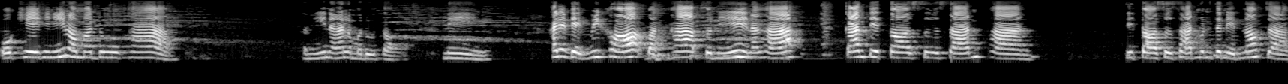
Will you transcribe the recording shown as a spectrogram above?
โอเค ทีนี้เรามาดูค่ะทีนี้นะ เรามาดูต่อ นี่ ให้เด็กๆวิเคราะห์บัตรภาพตัวนี้นะคะ การติดต่อสื่อสารผ่าน ติดต่อสื่อสารบนอินเทอร์เน็ตนอกจาก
